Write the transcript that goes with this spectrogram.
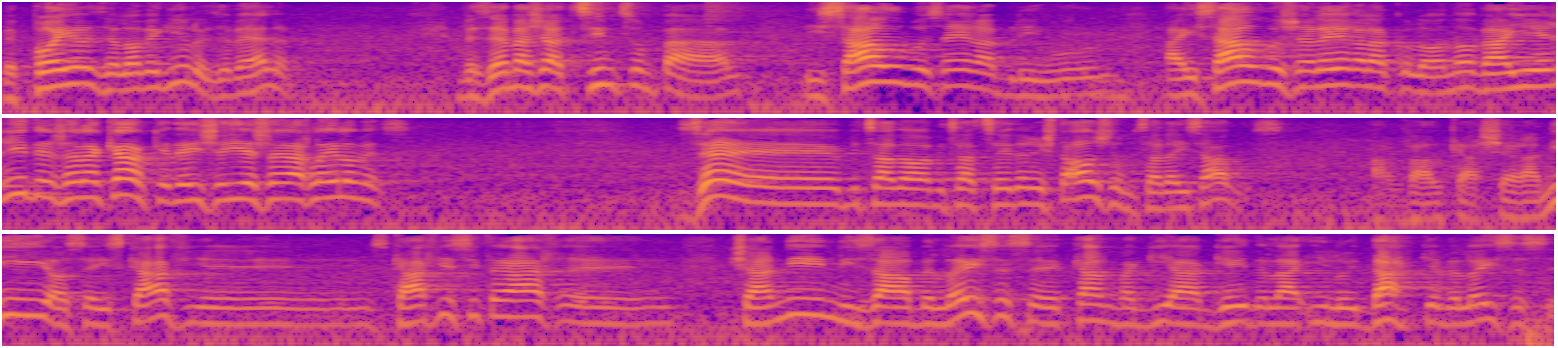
בפועל זה לא בגילוי, זה בהלם. וזה מה שהצמצום פעל, איסלמוס עיר הבליגול, האיסלמוס של עיר על הקולונו, והירידה של הקו כדי שיהיה שייך לאילומס. זה מצד, מצד סדר השטר שלו, מצד האיסלמוס. אבל כאשר אני עושה איסקפיה, איסקפיה סטרה אחרי, כשאני נזהר בלויססה, כאן מגיע גדל העילוי דווקא בלויססה,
